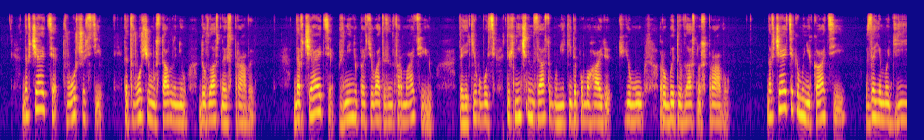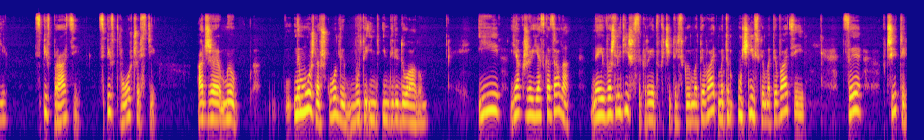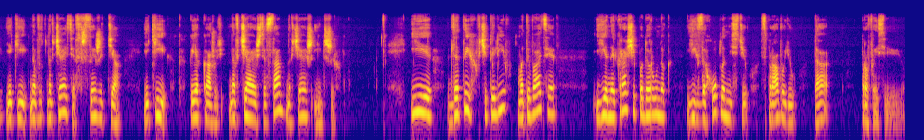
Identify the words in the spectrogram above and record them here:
навчається творчості та творчому ставленню до власної справи, навчається вмінню працювати з інформацією та якимось технічним засобом, які допомагають йому робити власну справу, навчається комунікації, взаємодії, співпраці, співтворчості, адже ми не можна в школі бути індивідуалом. І, як же я сказала, найважливіший секрет вчительської мотива... учнівської мотивації це вчитель, який навчається все життя, який, як кажуть, навчаєшся сам, навчаєш інших. І для тих вчителів мотивація є найкращий подарунок їх захопленістю, справою та професією.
